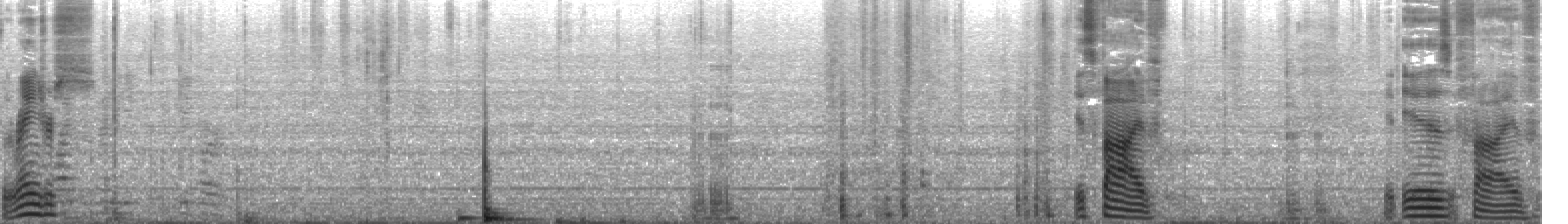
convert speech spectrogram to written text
for the Rangers. It's five. It is five.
